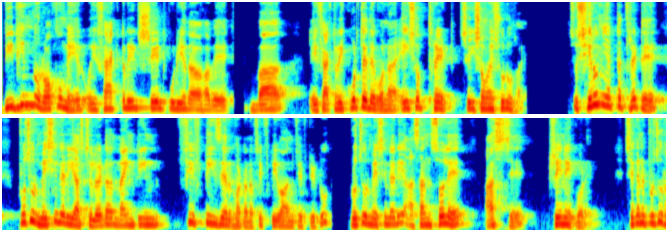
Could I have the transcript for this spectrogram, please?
বিভিন্ন রকমের ওই ফ্যাক্টরির শেড পুড়িয়ে দেওয়া হবে বা এই ফ্যাক্টরি করতে দেব না, এইসব থ্রেট সেই সময় শুরু হয়। সো সেরমই একটা থ্রেটে প্রচুর মেশিনারি আসছিল। এটা নাইনটিন ফিফটিজের ঘটনা ফিফটি ওয়ান ফিফটি টু প্রচুর মেশিনারি আসানসোলে আসছে ট্রেনে করে। সেখানে প্রচুর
